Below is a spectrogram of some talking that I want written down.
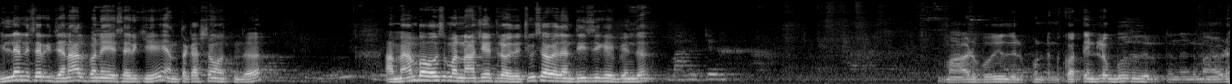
ఇల్లు అనేసరికి జనాలు పని అయ్యేసరికి ఎంత కష్టం అవుతుందో. ఆ మెంబర్ హౌస్ మరి నా చేతిలో అది. చూసావు కదా అంత ఈజీగా అయిపోయిందో? మా ఆవిడ బూజులు దులుపుకుంటుంది. కొత్త ఇంట్లో బూజులు దులుపుతుందండి మా ఆవిడ.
